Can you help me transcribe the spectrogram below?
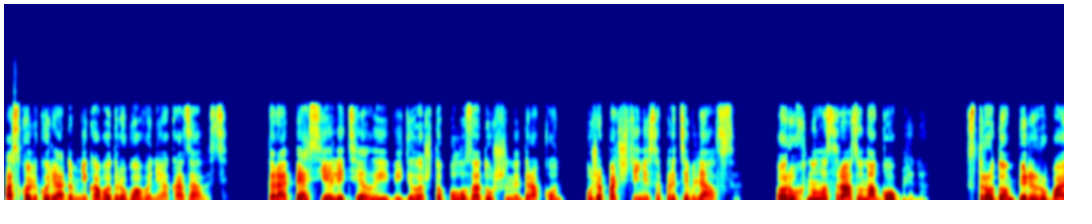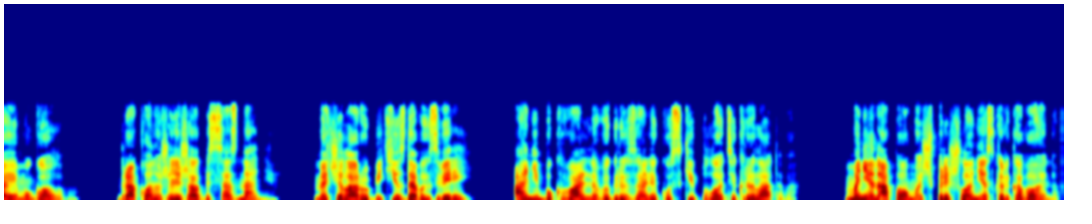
поскольку рядом никого другого не оказалось. Торопясь, я летела и видела, что полузадушенный дракон уже почти не сопротивлялся. Рухнула сразу на гоблина, с трудом перерубая ему голову. Дракон уже лежал без сознания. Начала рубить ездовых зверей. Они буквально выгрызали куски плоти крылатого. Мне на помощь пришло несколько воинов.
